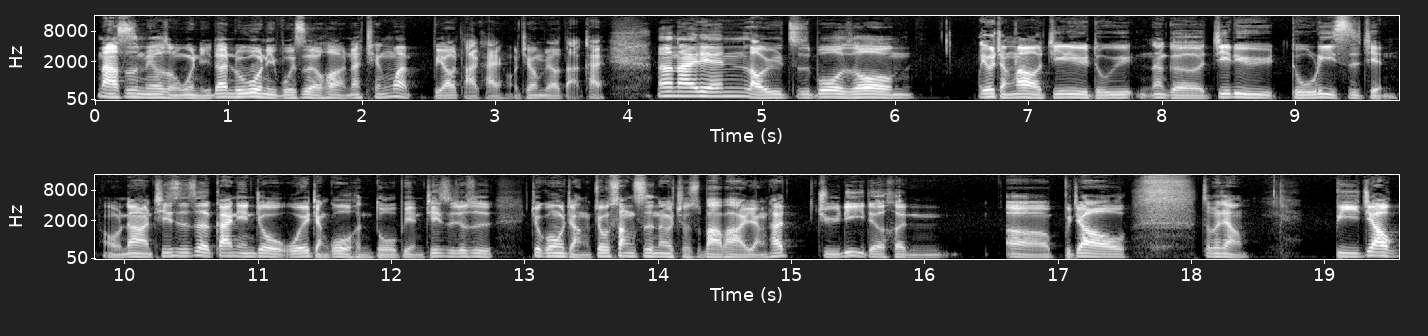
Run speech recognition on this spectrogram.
那是没有什么问题。但如果你不是的话，那千万不要打开，哦，千万不要打开。那那一天老于直播的时候。有讲到几率独那个几率独立事件哦，那其实这个概念就我也讲过很多遍，其实就是就跟我讲，就上次那个九十八趴一样，他举例的很呃比较怎么讲？比较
